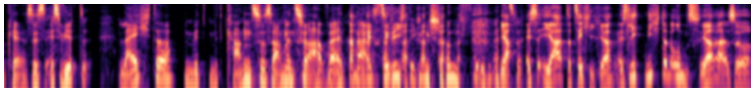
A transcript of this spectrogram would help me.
Okay, also es, es wird leichter mit, mit Cannes zusammenzuarbeiten als die richtigen Schundfilme. Ja, es, ja, tatsächlich, ja. Es liegt nicht an uns, ja. Also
